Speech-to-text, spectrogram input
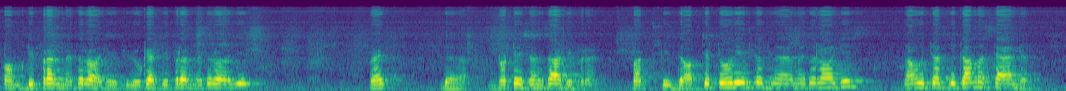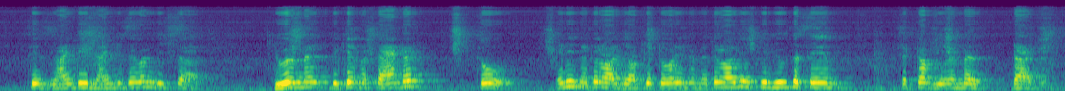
from different methodologies. If you look at different methodologies, right, the notations are different. But with the object-oriented methodologies, now it has become a standard. Since 1997, this uh, UML became a standard. So any methodology, object-oriented methodology, will use the same set of UML diagrams.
